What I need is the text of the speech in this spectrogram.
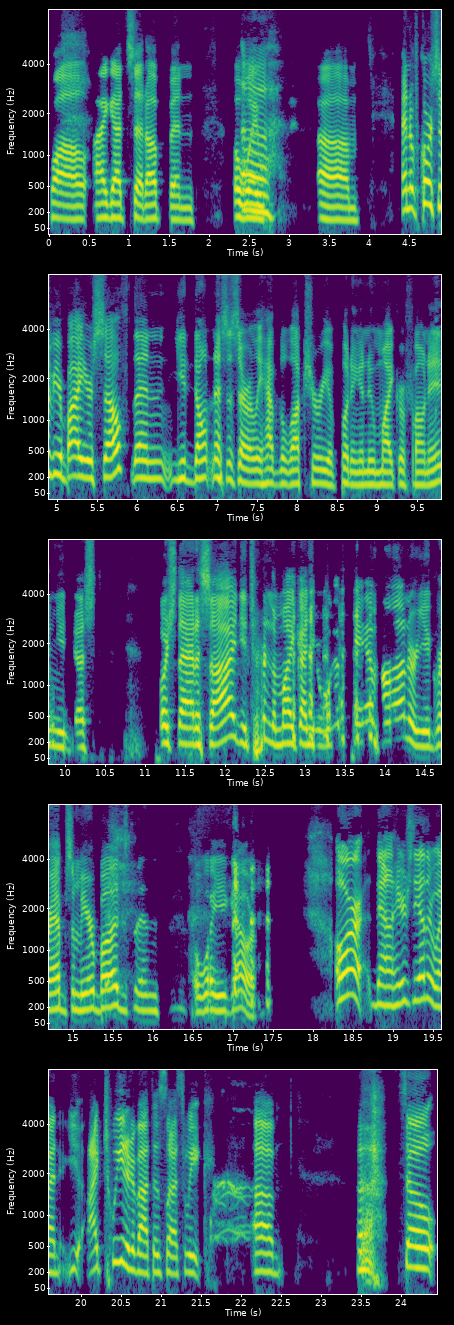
while I got set up and away. Uh, um, and of course, if you're by yourself, then you don't necessarily have the luxury of putting a new microphone in. You just push that aside, you turn the mic on your webcam on, or you grab some earbuds, and away you go. or now here's the other one. You, I tweeted about this last week. Um, uh, so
